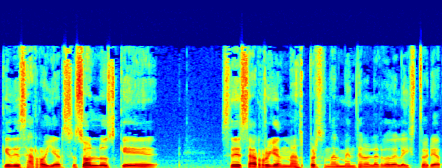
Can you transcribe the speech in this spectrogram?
que desarrollarse. Son los que se desarrollan más personalmente a lo largo de la historia.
